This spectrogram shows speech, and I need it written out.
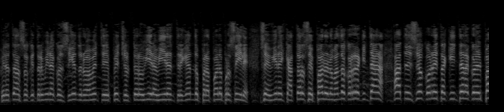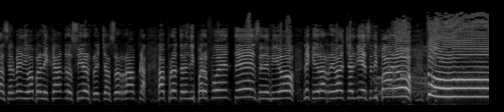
Pelotazo que termina consiguiendo nuevamente de pecho el Toro Viera, Viera entregando para Pablo Prosile. Se viene el 14, Pablo lo mandó a correr a Quintana. Atención con esta Quintana con el pase al medio, va para Alejandro Silva, rechazó Rampla. Apronta el disparo Fuentes, se desvió, le quedó la revancha al 10, el disparo. ¡Gol!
